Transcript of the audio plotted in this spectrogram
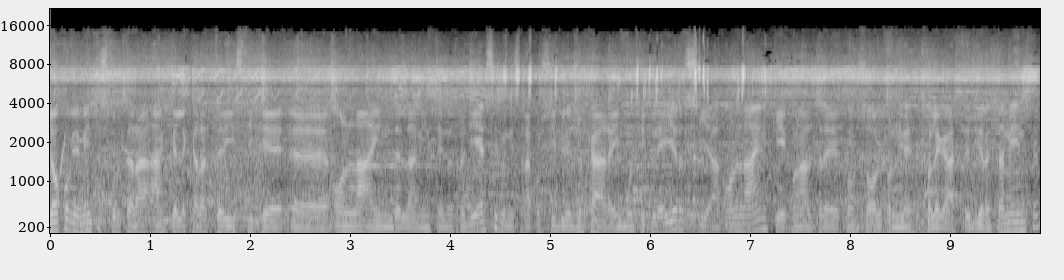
Gioco ovviamente sfrutterà anche le caratteristiche eh, online della Nintendo 3DS, quindi sarà possibile giocare in multiplayer sia online che con altre console collegate direttamente.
